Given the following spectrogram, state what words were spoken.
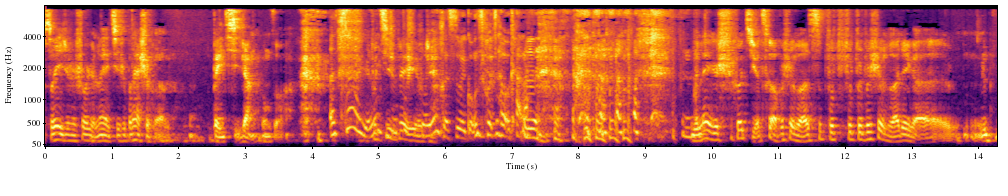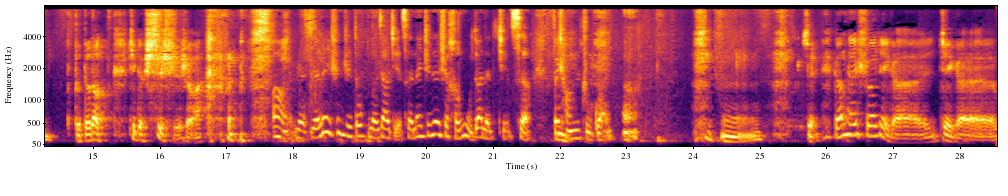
所以就是说，人类其实不太适合围棋这样的工作啊。呃，虽然人类其实 不适合任何思维工作，在我看来。人类是适合决策，不适合思不不不不适合这个得得到这个事实是吧？哦，人人类甚至都不能叫决策，那真的是很武断的决策，非常主观。嗯。嗯。对，刚才说这个这个，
